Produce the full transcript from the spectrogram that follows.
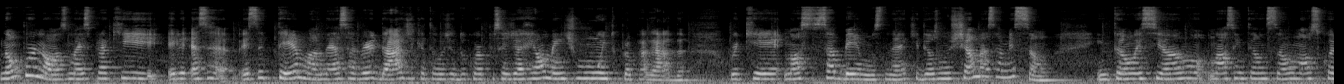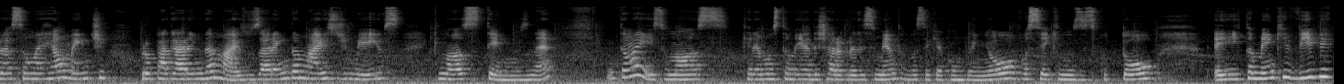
não por nós, mas para que ele, essa, esse tema, né, essa verdade que a teologia do corpo seja realmente muito propagada, porque nós sabemos, né, que Deus nos chama a essa missão. Então, esse ano, nossa intenção, nosso coração é realmente propagar ainda mais, usar ainda mais de meios que nós temos, né? Então é isso, nós queremos também deixar o agradecimento a você que acompanhou, você que nos escutou e também que vive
